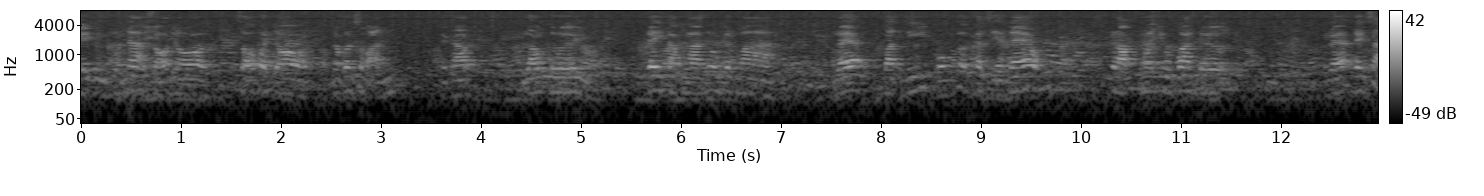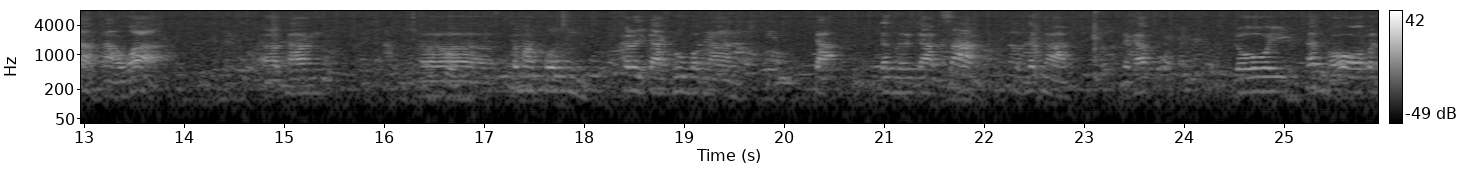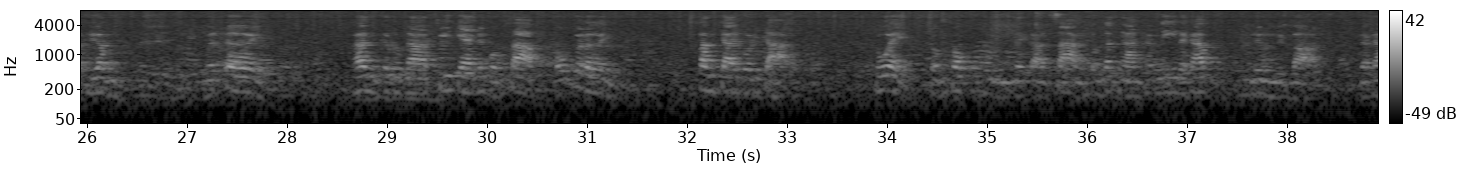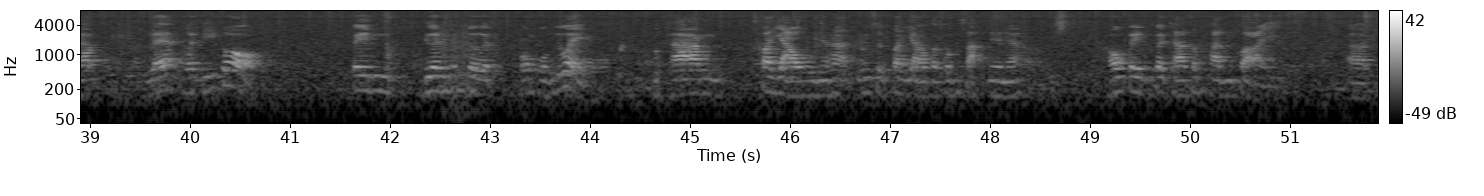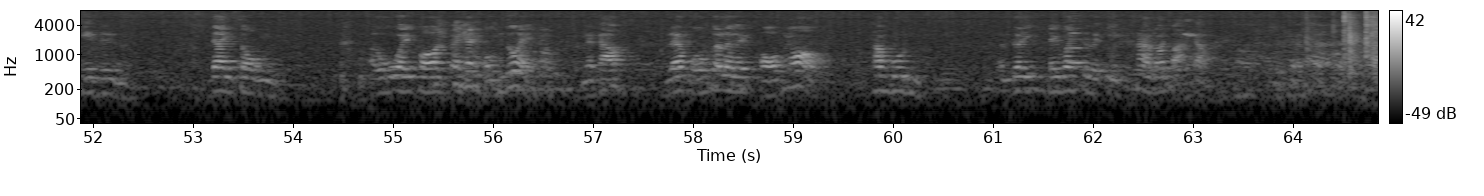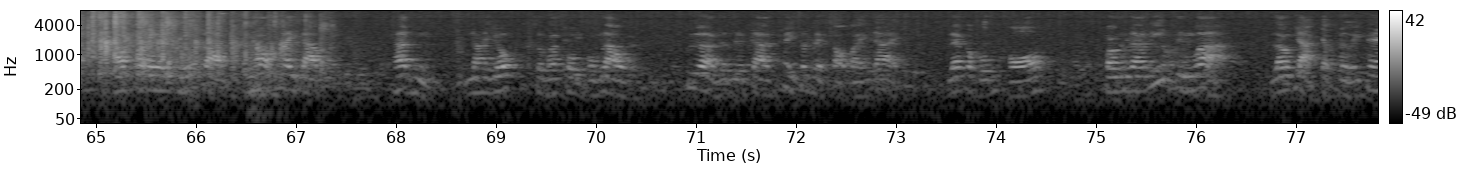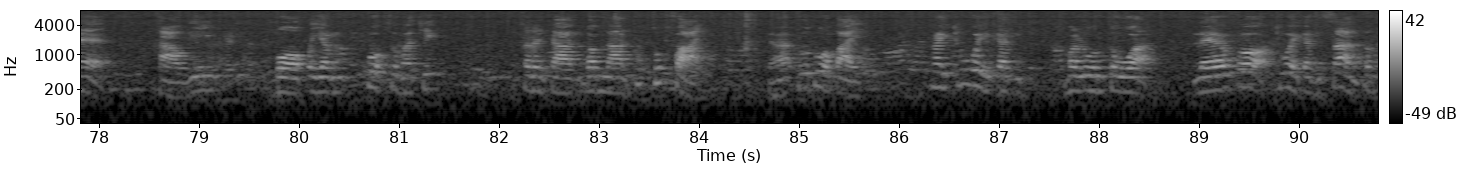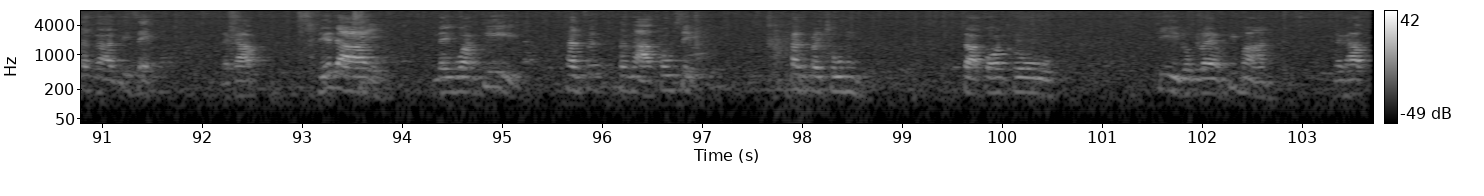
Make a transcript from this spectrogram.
เป็นหัวหน้าสอนอสปจนครสวรรค์นะครับ เราเคยได้ทำงานร่วมกันมา และบัดนี้ผมก็เกษียณแล้ว กลับมาอยู่บ้านเดิม และได้ทราบข่าวว่าทางสมาคมข้าราชการครูบำนาญจะดำเนินการสร้างสำนักงานนะครับ โดยท่านผอประเทืองเหมือนเอ่ย ท่านกรุณาชี้แจงให้ผมทราบ ผมก็เลยตั้งใจบริจาคช่วยสมทบทุนในการสร้างสำนักงานครั้งนี้นะครับหนึ่งหมื่นบาทนะครับ และวันนี้ก็เป็นเดือนวันเกิดของผมด้วย ทางป้าเยานะฮะรู้สึกป้าเยากับสมศักดิ์เนี่ยนะเขาเป็นประชาสัมพันธ์ฝ่ายอ่าเขตหนึ่งได้ส่งเอาอวยพรไปให้ผมด้วยนะครับ แล้วผมก็เลยขอมอบทำบุญในในวันเกิดอีก 500 บาทครับเขาก็เลยถือโอกาสมอบให้กับท่านนายกสมาคมของเรา เพื่อดำเนินการให้สำเร็จต่อไปให้ได้ และก็ผมขอความกรุณานิดนึงว่าเราอยากจะเผยแพร่ข่าวนี้บอกไปยังพวกสมาชิกข้าราชการบำนาญทุกๆฝ่ายนะฮะทั่วๆไป ให้ช่วยกันมารวมตัว แล้วก็ช่วยกันสร้างสำนักงานพิเศษนะครับ เสียดายในวันที่ท่านสง่าคงสิทธิ์ท่านประชุมสากลครูที่โรงแรมพิมานนะครับ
